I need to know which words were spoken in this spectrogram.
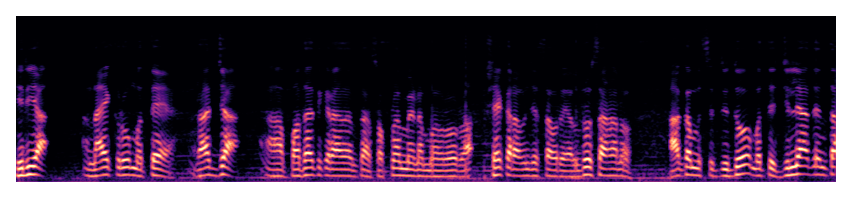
ಹಿರಿಯ ನಾಯಕರು ಮತ್ತು ರಾಜ್ಯ ಪದಾಧಿಕಾರಿಯಾದಂಥ ಸ್ವಪ್ನ ಮೇಡಮ್ ಅವರು ಶೇಖರ ಅವಂಜಸ್ ಅವರು ಎಲ್ಲರೂ ಸಹ ಆಗಮಿಸುತ್ತಿದ್ದು ಮತ್ತು ಜಿಲ್ಲೆಯಾದ್ಯಂತ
